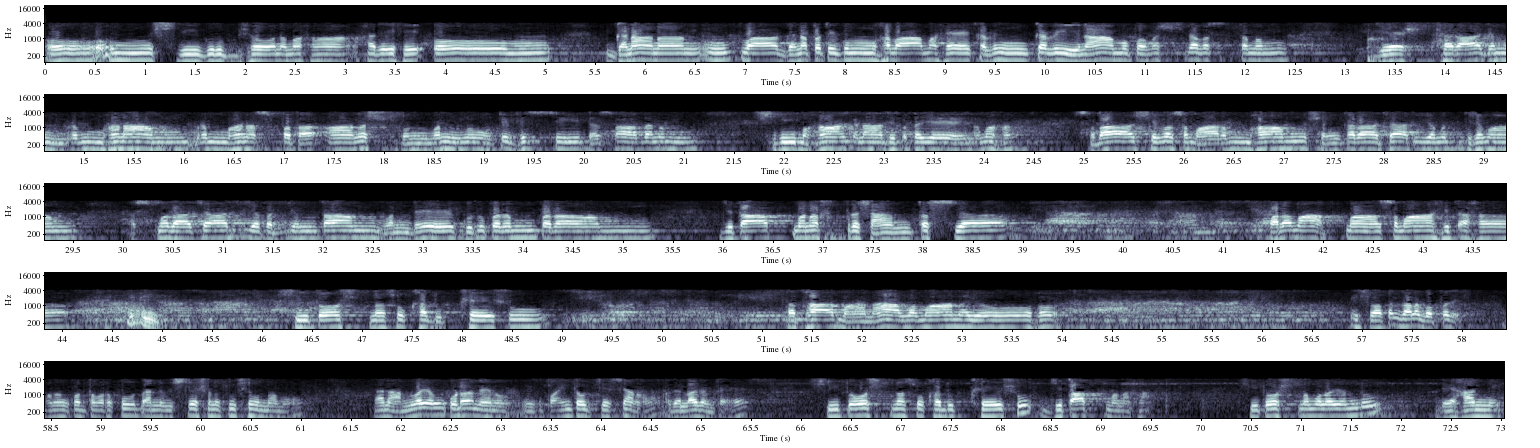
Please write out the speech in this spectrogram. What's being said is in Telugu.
ఓం శ్రీ గురుభ్యో నమ. హరి ఓం. గణానా గణపతి హవామహే కవిం కవీనాముపమశ్రవస్తమం. జ్యేష్టరాజం బ్రహ్మణా బ్రహ్మణస్పత ఆనశృణ్వన్నోతిభిः సీదసాదనం శ్రీమహాగణాధిపతయే నమ. సదాశివసమారంభాం శంకరాచార్యమ్యమాం అస్మదాచార్యపర్యంతం వందే గురు పరంపరాం జితాత్మన ప్రశాంత పరమాత్మా సమాహిత శీతోష్ణసుఖదుఃఖేషు. తథా మానావమానయో. ఈ శ్లోకం చాలా గొప్పది. మనం కొంతవరకు దాన్ని విశ్లేషణ చూసి ఉన్నాము. దాని అన్వయం కూడా నేను మీకు పాయింట్అవుట్ చేశాను. అది ఎలాగంటే శీతోష్ణ సుఖ దుఃఖేషు జితాత్మన శీతోష్ణములయందు దేహాన్ని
